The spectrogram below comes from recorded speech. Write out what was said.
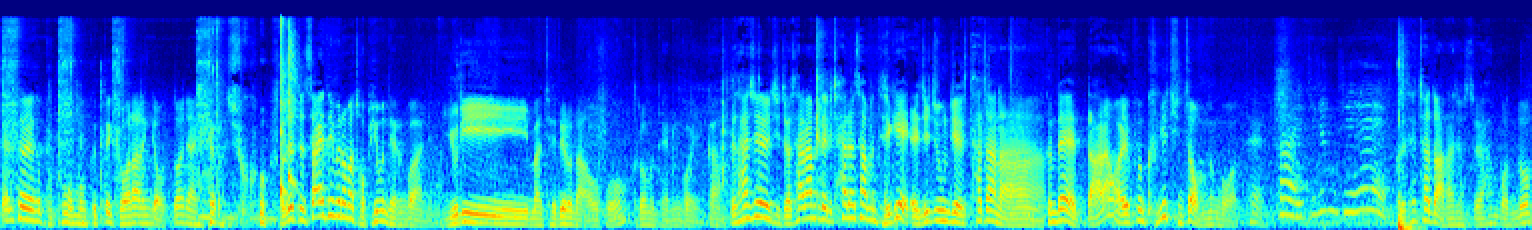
센터에서 부품 오면 그때 교환하는 게 어떠냐 해가지고 어쨌든 사이드미러만 접히면 되는 거 아니야. 유리만 제대로 나오고 그러면 되는 거니까. 근데 사실 진짜 사람들이 차를 사면 되게 애지중지해서 타잖아. 근데 나랑 와이프는 그게 진짜 없는 것 같아. 나 애지중지해. 근데 세차도 안 하셨어요 한 번도?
